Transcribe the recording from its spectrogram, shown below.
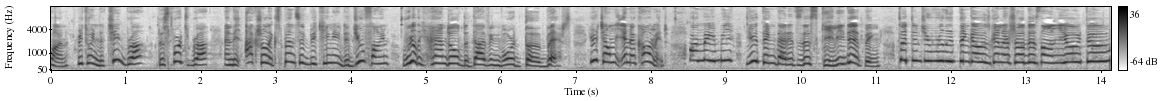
one, between the cheap bra, the sports bra, and the actual expensive bikini did you find really handled the diving board the best? You tell me in a comment. Or maybe you think that it's the skinny dipping. But did you really think I was gonna show this on YouTube?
